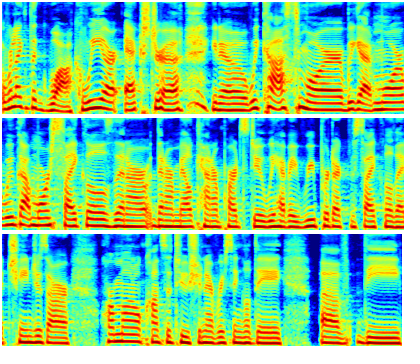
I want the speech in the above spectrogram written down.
we're like the guac. We are extra. You know, we cost more. We got more. We've got more cycles than our than our male counterparts do. We have a reproductive cycle that changes our hormonal constitution every single day of the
